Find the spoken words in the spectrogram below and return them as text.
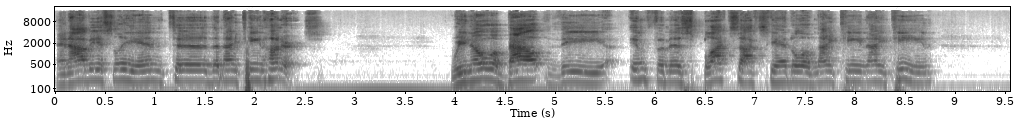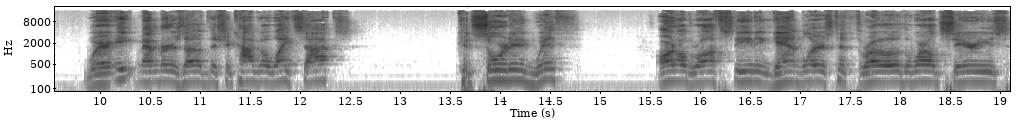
and obviously into the 1900s. We know about the infamous Black Sox scandal of 1919, where eight members of the Chicago White Sox consorted with Arnold Rothstein and gamblers to throw the World Series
